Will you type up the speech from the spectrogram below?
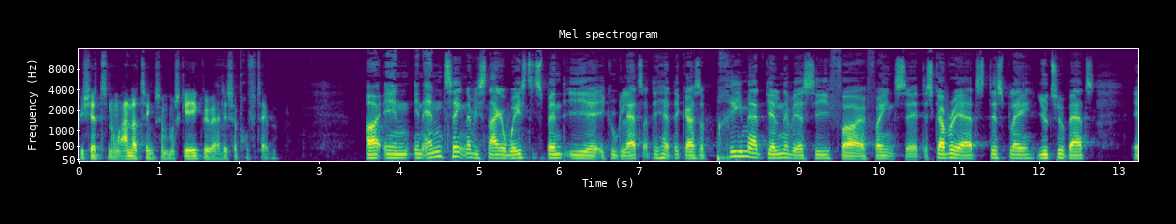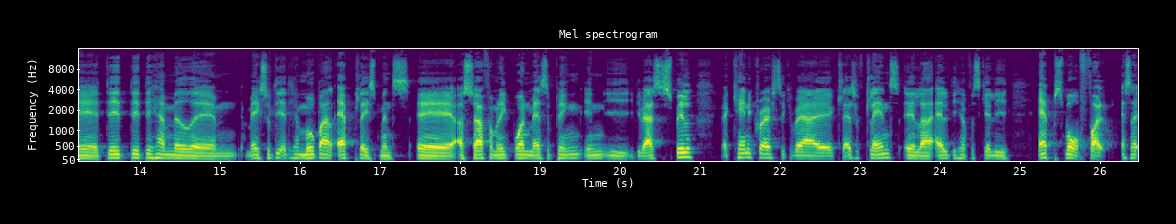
budget til nogle andre ting, som måske ikke vil være lige så profitable. Og en, en anden ting, når vi snakker wasted spend i, øh, i Google Ads, og det her, det gør sig primært gældende, vil jeg sige, for, øh, for ens uh, Discovery Ads, Display, YouTube Ads, uh, det, det, det her med, uh, med at ekskludere de her mobile app placements, uh, og sørge for, at man ikke bruger en masse penge ind i, i diverse spil. Det kan være Candy Crush, det kan være uh, Clash of Clans, eller alle de her forskellige apps, hvor folk, altså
